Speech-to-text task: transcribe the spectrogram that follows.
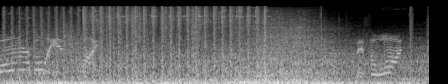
Vulnerable in flight. Missile launch.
